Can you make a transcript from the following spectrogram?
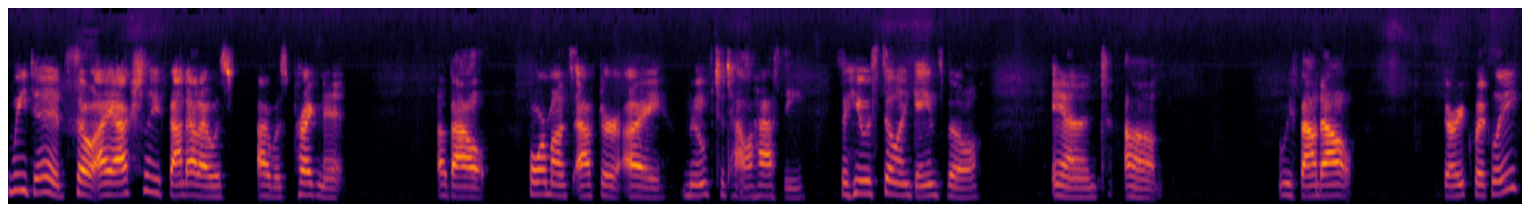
We did. So I actually found out I was I was pregnant about four months after I moved to Tallahassee. So he was still in Gainesville, and um, we found out very quickly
